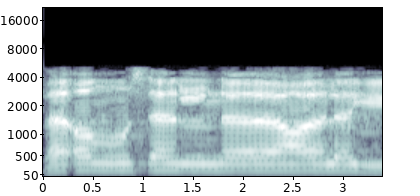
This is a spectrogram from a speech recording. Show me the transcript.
فأرسلنا عليهم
